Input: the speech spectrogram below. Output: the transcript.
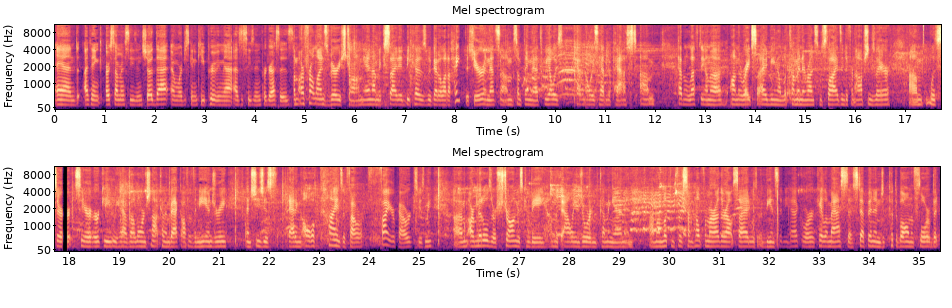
And I think our summer season showed that, and we're just going to keep proving that as the season progresses. Um, our front line is very strong, and I'm excited because we've got a lot of height this year, and that's um, something that we always haven't always had in the past. Um, having a lefty on the on the right side, being able to come in and run some slides and different options there. Um, with Sarah, Sarah Erke, we have uh, Lauren Schnack coming back off of a knee injury, and she's just adding all kinds of power, firepower, excuse me. Um, our middles are strong as can be um, with Allie and Jordan coming in, and um, I'm looking for some help from our other outside, with being Sydney Heck or Kayla Mass to step in and put the ball on the floor. But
